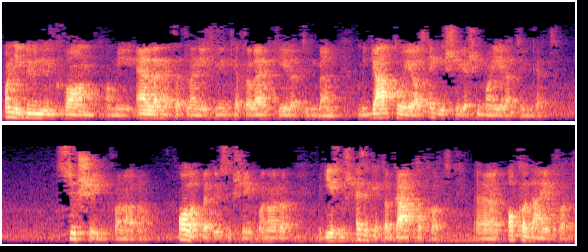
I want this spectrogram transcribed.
Annyi bűnünk van, ami ellehetetlenít minket a lelki életünkben, ami gátolja az egészséges ima életünket. Szükségünk van arra, alapvető szükségünk van arra, hogy Jézus ezeket a gátakat, eh, akadályokat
